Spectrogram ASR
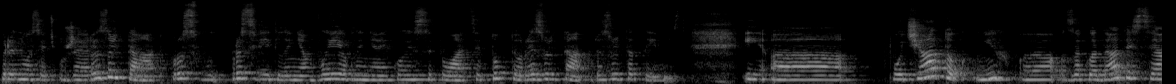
приносять уже результат, просвітлення, виявлення якоїсь ситуації, тобто результат, результативність. І а, початок міг е, закладатися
